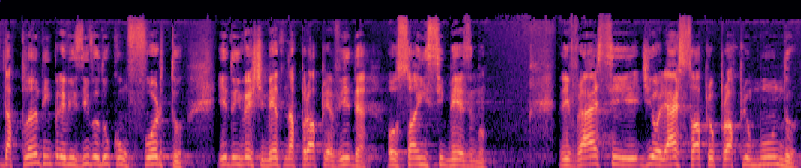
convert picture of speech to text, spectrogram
da planta imprevisível do conforto e do investimento na própria vida ou só em si mesmo, livrar-se de olhar só para o próprio mundo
